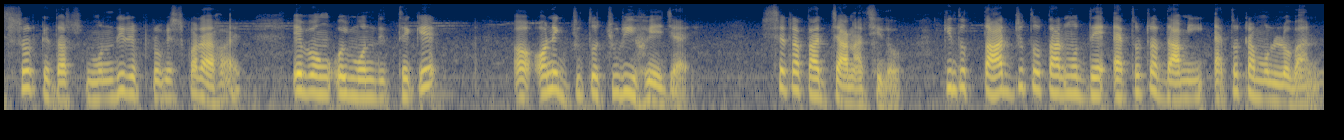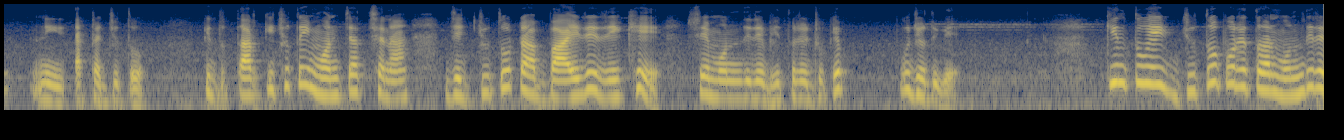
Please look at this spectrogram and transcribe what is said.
ঈশ্বরকে দশ, মন্দিরে প্রবেশ করা হয় এবং ওই মন্দির থেকে অনেক জুতো চুরি হয়ে যায়, সেটা তার জানা ছিল। কিন্তু তার জুতো তার মধ্যে এতটা দামি, এতটা মূল্যবান নি, একটা জুতো। কিন্তু তার কিছুতেই মন চাচ্ছে না যে জুতোটা বাইরে রেখে সে মন্দিরে ভিতরে ঢুকে পুজো দিবে। কিন্তু এই জুতো পরে তো আর মন্দিরে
